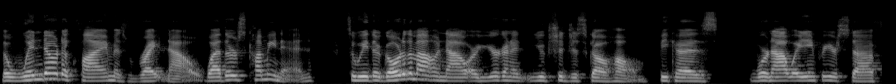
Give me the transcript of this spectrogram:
the window to climb is right now. Weather's coming in. So we either go to the mountain now or you're going to, you should just go home because we're not waiting for your stuff.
